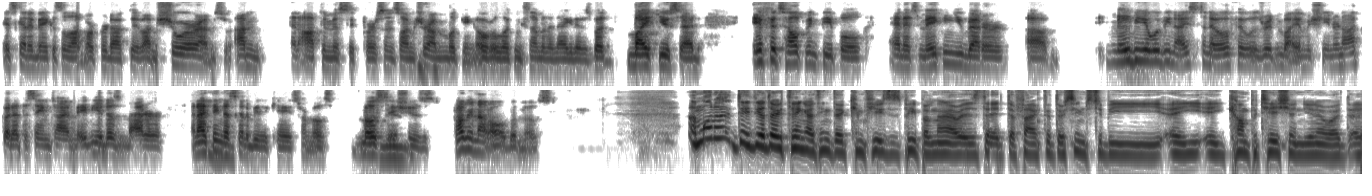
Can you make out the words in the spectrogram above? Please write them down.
It's going to make us a lot more productive. I'm sure I'm, s- I'm an optimistic person, so I'm sure I'm looking, overlooking some of the negatives. But like you said, if it's helping people and it's making you better, um, maybe it would be nice to know if it was written by a machine or not. But at the same time, maybe it doesn't matter. And I think Mhm. that's going to be the case for most, most issues. Probably not all, but most. And what I, the, the other thing I think that confuses people now is that the fact that there seems to be a, a competition, you know, a, a,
